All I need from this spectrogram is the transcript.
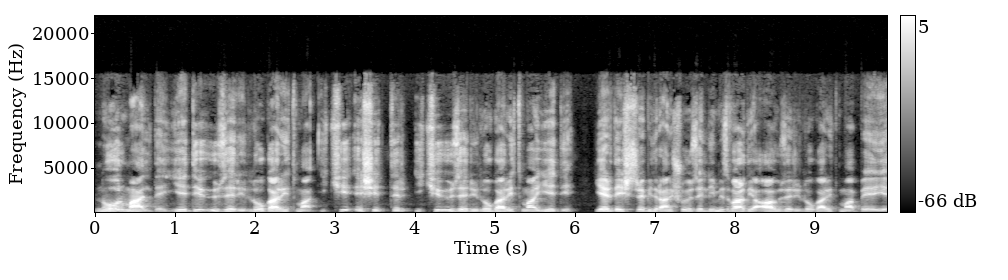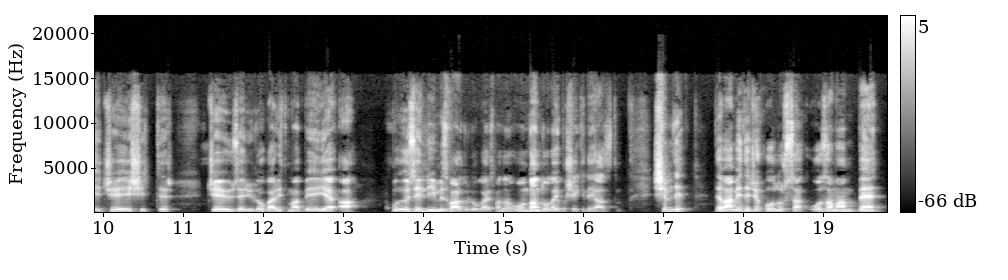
Normalde 7 üzeri logaritma 2 eşittir 2 üzeri logaritma 7. Yer değiştirebilir. Hani şu özelliğimiz vardı ya a üzeri logaritma b'ye c eşittir. C üzeri logaritma b'ye a. Bu özelliğimiz vardı logaritmadan. Ondan dolayı bu şekilde yazdım. Şimdi devam edecek olursak o zaman ben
